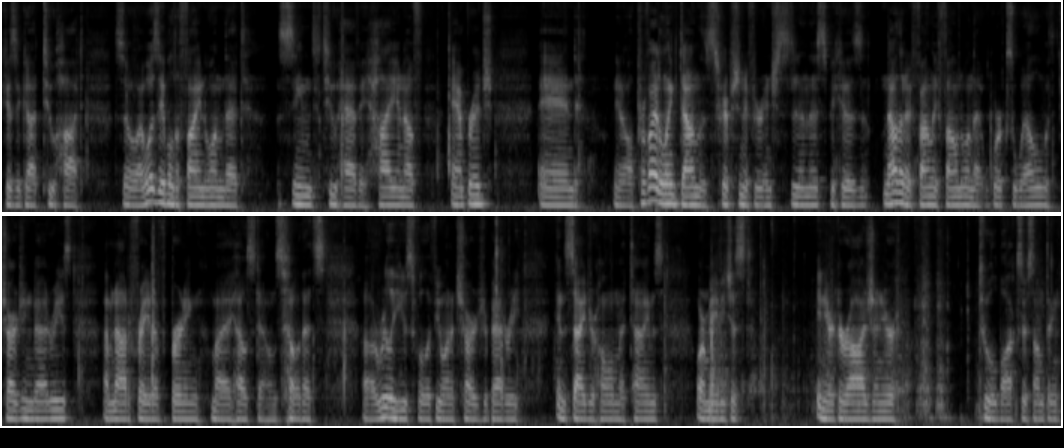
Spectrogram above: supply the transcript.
because it got too hot. So I was able to find one that seemed to have a high enough amperage and you know, I'll provide a link down in the description if you're interested in this because now that I finally found one that works well with charging batteries, I'm not afraid of burning my house down. So that's uh, really useful if you want to charge your battery inside your home at times or maybe just in your garage and your toolbox or something.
